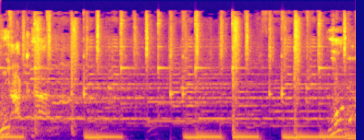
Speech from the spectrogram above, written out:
miaka muda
